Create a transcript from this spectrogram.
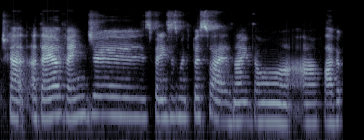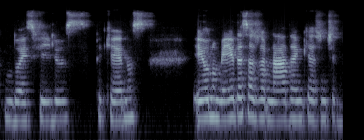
Acho que a Teia vem de experiências muito pessoais, né? Então, a Flávia com dois filhos pequenos, eu no meio dessa jornada em que a gente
